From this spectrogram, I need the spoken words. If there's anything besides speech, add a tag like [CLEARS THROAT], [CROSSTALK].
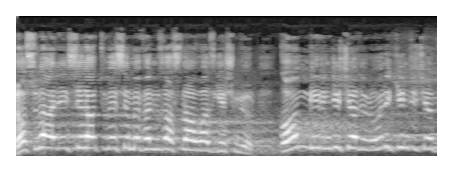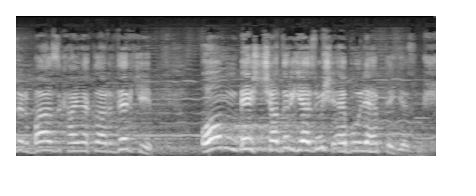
Resulullah Aleyhisselatü Vesselam Efendimiz asla vazgeçmiyor. 11. çadır, 12. çadır bazı kaynakları der ki 15 çadır gezmiş Ebu Leheb de gezmiş.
